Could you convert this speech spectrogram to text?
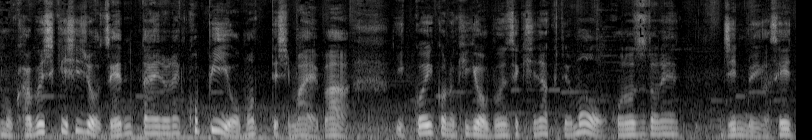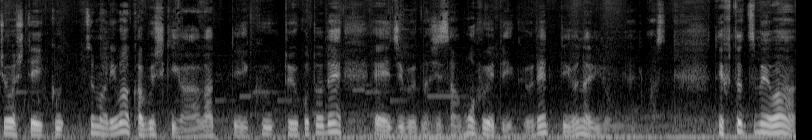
もう株式市場全体のねコピーを持ってしまえば一個一個の企業を分析しなくてもおのずとね人類が成長していくつまりは株式が上がっていくということで、えー、自分の資産も増えていくよねっていうような理論になります。で2つ目は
